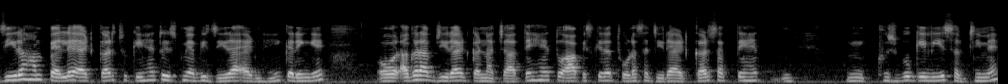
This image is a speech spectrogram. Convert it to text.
ज़ीरा हम पहले ऐड कर चुके हैं तो इसमें अभी ज़ीरा ऐड नहीं करेंगे। और अगर आप जीरा ऐड करना चाहते हैं तो आप इसके अंदर थोड़ा सा जीरा ऐड कर सकते हैं, खुशबू के लिए सब्ज़ी में।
